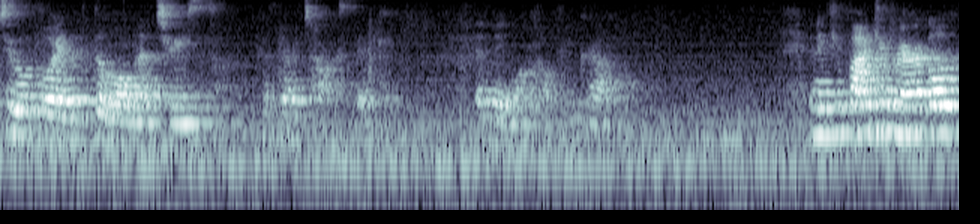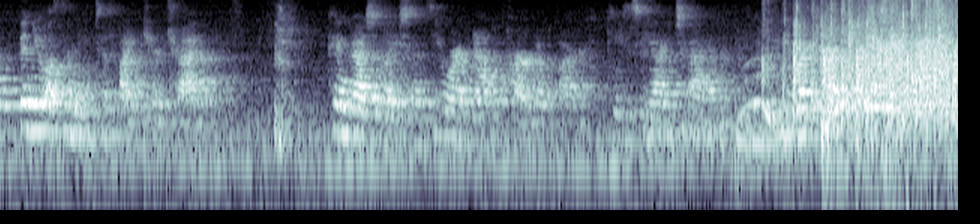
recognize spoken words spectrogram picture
to avoid the walnut trees. because they're toxic and they won't help you grow. And if you find your marigold, then you also need to find your tribe. Congratulations, you are now part of our KTI tribe. You are-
